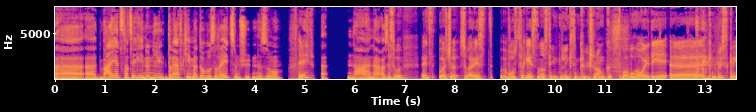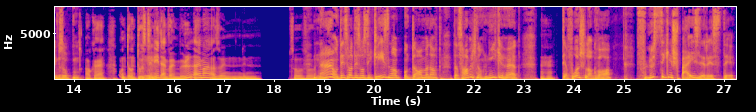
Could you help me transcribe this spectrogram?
Äh, äh, war jetzt tatsächlich noch nie draufgekommen, da was Rät zum Schütten so. Echt? Nein, nein, also, So, jetzt, weißt du, so ein Rest, wo du vergessen hast, hinten links im Kühlschrank, zwei Wochen alte, äh, Kürbiscremesuppen. okay. Und, und tust Hm. die nicht einfach im Mülleimer? Also in, in so, so. Na, und das war das, was ich gelesen habe, und da haben wir gedacht, das habe ich noch nie gehört. Mhm. Der Vorschlag war, flüssige Speisereste.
